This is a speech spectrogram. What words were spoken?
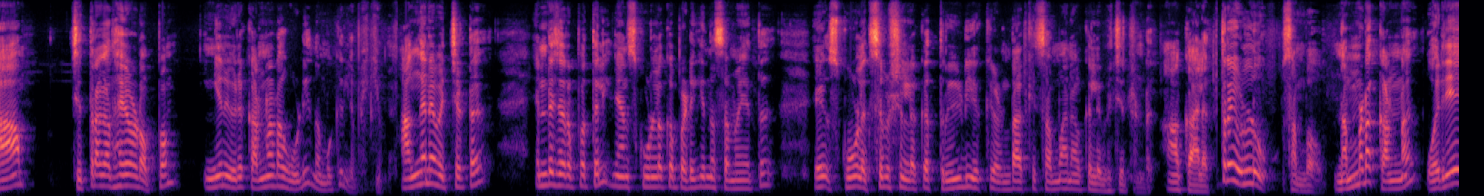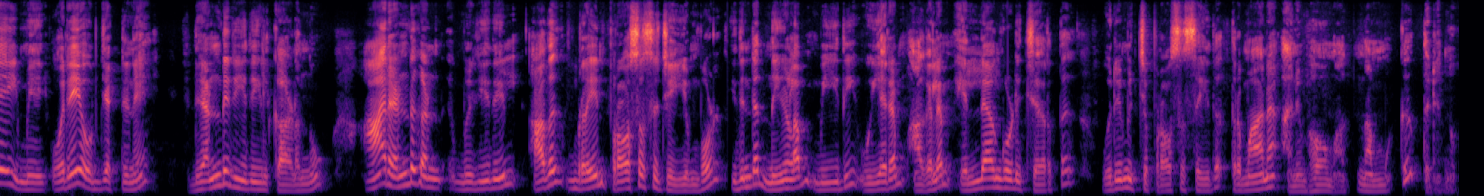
ആ ചിത്രകഥയോടൊപ്പം ഇങ്ങനെ ഒരു കണ്ണട കൂടി നമുക്ക് ലഭിക്കും. അങ്ങനെ വെച്ചിട്ട് എന്റെ ചെറുപ്പത്തിൽ ഞാൻ സ്കൂളിലൊക്കെ പഠിക്കുന്ന സമയത്ത് സ്കൂൾ എക്സിബിഷനിലൊക്കെ ത്രീ ഡി ഒക്കെ ഉണ്ടാക്കി സമ്മാനമൊക്കെ ലഭിച്ചിട്ടുണ്ട്. ആ കാലത്ത്. ഇത്രയേ ഉള്ളൂ സംഭവം. നമ്മുടെ കണ്ണ് ഒരേ ഇമേജ് ഒരേ ഒബ്ജക്റ്റിനെ രണ്ട് രീതിയിൽ കാണുന്നു. ആ രണ്ട് കൺ രീതിയിൽ അത് ബ്രെയിൻ പ്രോസസ്സ് ചെയ്യുമ്പോൾ ഇതിന്റെ നീളം വീതി ഉയരം അകലം എല്ലാം കൂടി ചേർത്ത് ഒരുമിച്ച് പ്രോസസ്സ് ചെയ്ത് ത്രിമാന അനുഭവമാക്കി നമുക്ക് തരുന്നു.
